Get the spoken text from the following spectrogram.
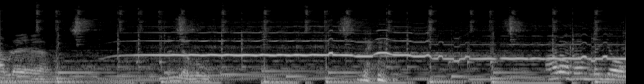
આપણે હાલો તમે લઈ જાઓ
